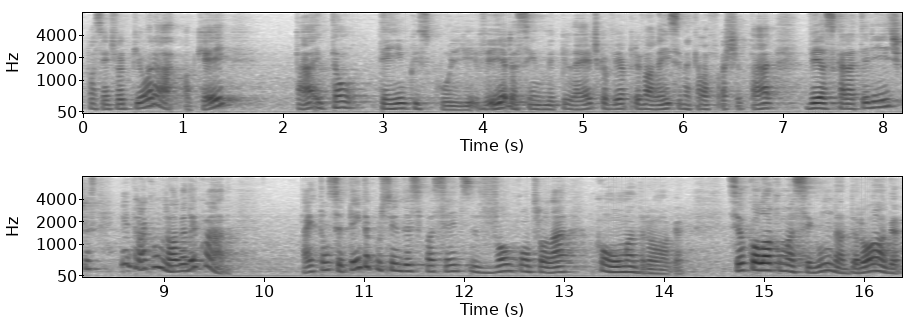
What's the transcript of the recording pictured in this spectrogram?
O paciente vai piorar, ok? Tá? Então, tenho que escolher, ver a síndrome epilética, ver a prevalência naquela faixa etária, ver as características e entrar com droga adequada. Tá? Então, 70% desses pacientes vão controlar com uma droga. Se eu coloco uma segunda droga,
